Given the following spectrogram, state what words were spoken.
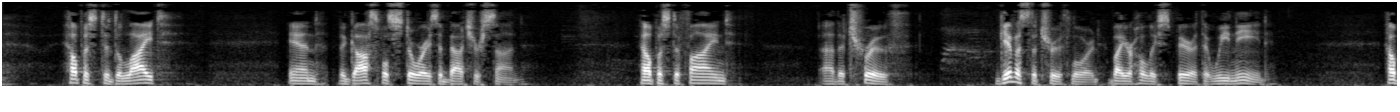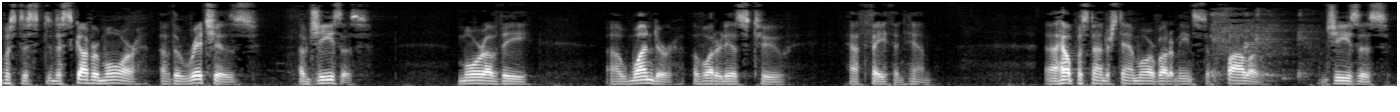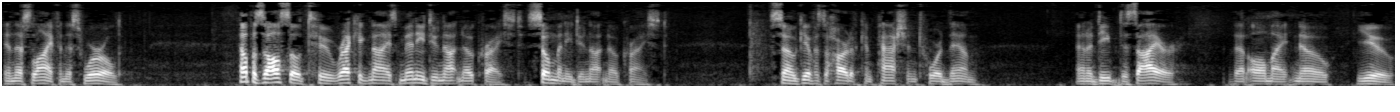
help us to delight in the gospel stories about your Son. Help us to find uh, the truth. Give us the truth, Lord, by your Holy Spirit that we need. Help us to, to discover more of the riches of Jesus, more of the uh, wonder of what it is to have faith in Him. Uh, help us to understand more of what it means to follow Jesus in this life, in this world. Help us also to recognize many do not know Christ. So many do not know Christ. So give us a heart of compassion toward them and a deep desire that all might know you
